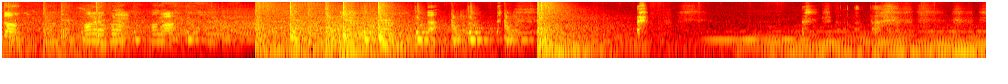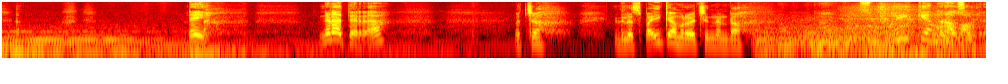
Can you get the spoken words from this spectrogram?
இதான் வாங்கடா போலாம். வாங்க. டேய் என்னடா தேடுற? மச்சான் இதுல ஸ்பை கேமரா வச்சிருந்தேன்டா. ஸ்பை கேமரா சொல்ற?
